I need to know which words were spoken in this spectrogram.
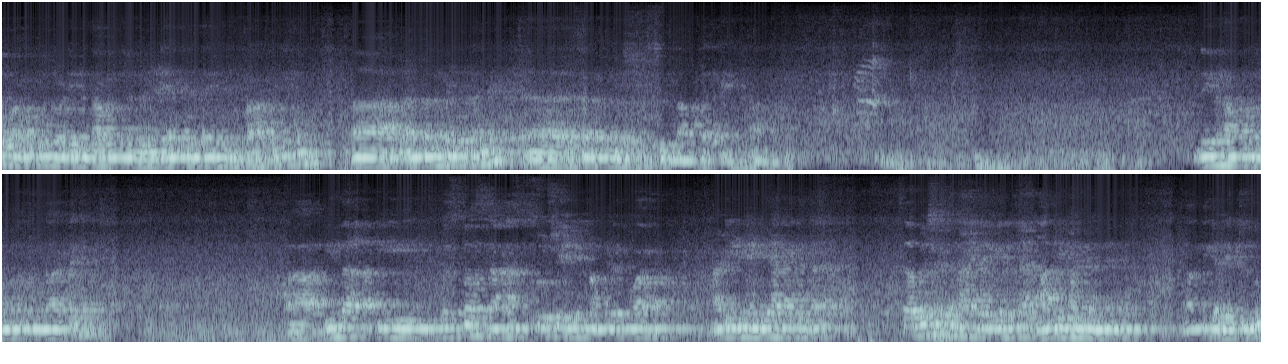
ഒരു നാവുന്നതിന് ഇടയാക്കുന്നതിനെ ഞാൻ പ്രാർത്ഥിക്കുന്നു. ബലപ്പെടുത്തണമേ. സർവീശ്വരനാമത്തെ ദൈവനാമത്തെ ഇന്ന് ഈ ക്രിസ്മസ് ഗാന ശുശ്രൂഷയിൽ പങ്കെടുക്കുവാൻ അടിയനെ ഇടയാക്കുന്ന സർവശക്തനായ ദൈവത്തിന് ആദ്യമായി തന്നെ നന്ദി കരയറ്റുന്നു.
